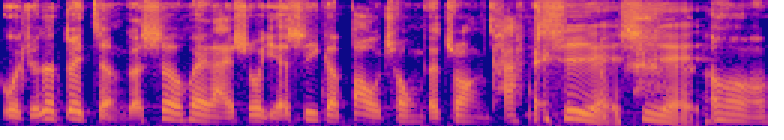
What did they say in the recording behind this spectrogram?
我觉得对整个社会来说也是一个爆冲的状态。是哎是哎，嗯，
